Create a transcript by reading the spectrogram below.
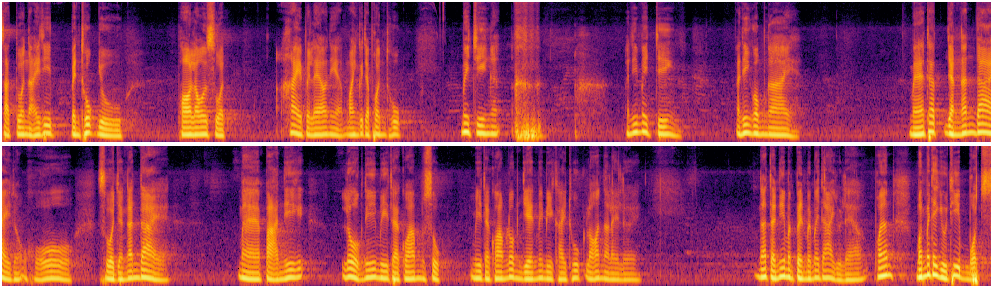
สัตว์ตัวไหนที่เป็นทุกข์อยู่ พอเราสวดให้ไปแล้วเนี่ย มันก็จะพ้นทุกข์ไม่จริงอะอันนี้ไม่จริง อันนี้งมงาย แม้ถ้าอย่างนั้นได้โอ้โหสวดอย่างนั้นได้ แม้ป่านนี้โลกนี้มีแต่ความสุข มีแต่ความร่มเย็นไม่มีใครทุกข์ร้อนอะไรเลยนะแต่นี่มันเป็นไปไม่ได้อยู่แล้ว เพราะฉะนั้นมันไม่ได้อยู่ที่บทส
